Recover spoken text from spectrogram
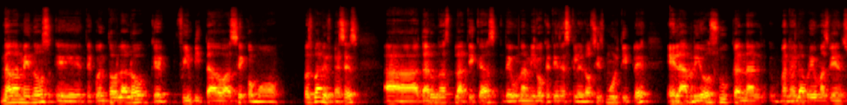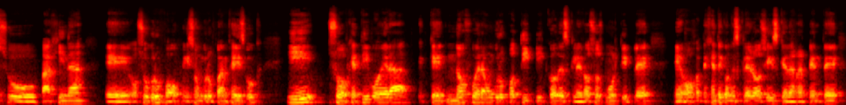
Nada menos, eh, te cuento, Lalo, que fui invitado hace como, pues varios meses a dar unas pláticas de un amigo que tiene esclerosis múltiple. Él abrió su canal, bueno, él abrió más bien su página eh, o su grupo, hizo un grupo en Facebook y su objetivo era que no fuera un grupo típico de esclerosos múltiple o de gente con esclerosis que de repente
